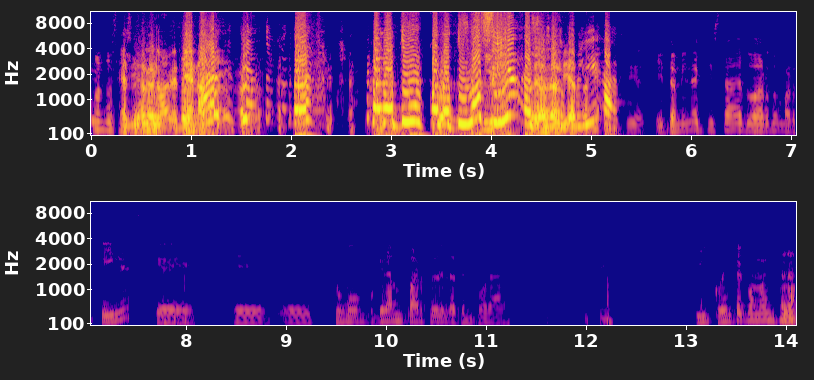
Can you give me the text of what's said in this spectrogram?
Cuando salía es lo que decían, ¿no? Ah, cierto, ¿verdad? Cuando tú, cuando tú lo hacías, lo cumplías. así. Y también aquí está Eduardo Martínez, que eh, estuvo gran parte de la temporada. Sí. Y cuenta cómo entró.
